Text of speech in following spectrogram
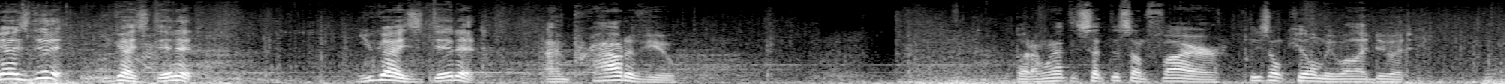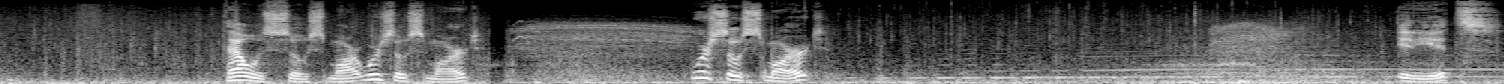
Guys did it. You guys did it. You guys did it. I'm proud of you. But I'm gonna have to set this on fire. Please don't kill me while I do it. That was so smart. We're so smart. We're so smart. Idiots.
